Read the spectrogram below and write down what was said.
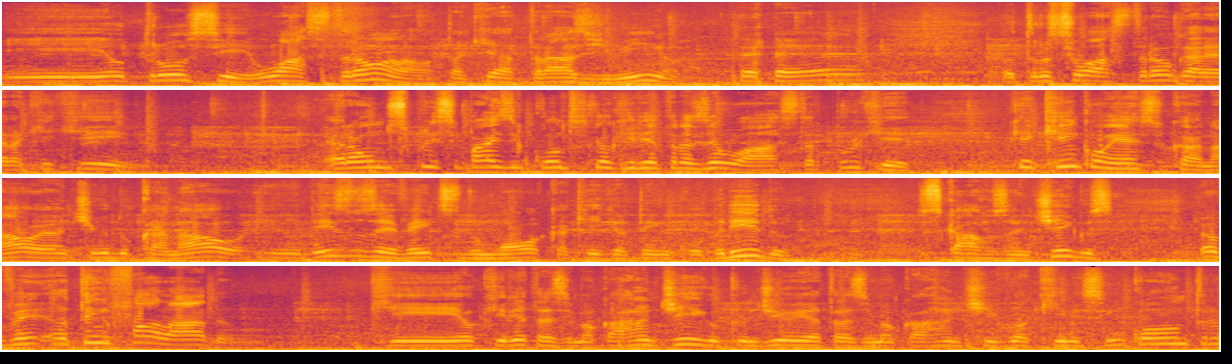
E eu trouxe o Astrão, ó, tá aqui atrás de mim, ó. eu trouxe o Astrão, galera, aqui que era um dos principais encontros que eu queria trazer o Astra. Por quê? Porque quem conhece o canal, é antigo do canal, e desde os eventos do Moca aqui que eu tenho cobrido, dos carros antigos, eu, eu tenho falado que eu queria trazer meu carro antigo, que um dia eu ia trazer meu carro antigo aqui nesse encontro.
